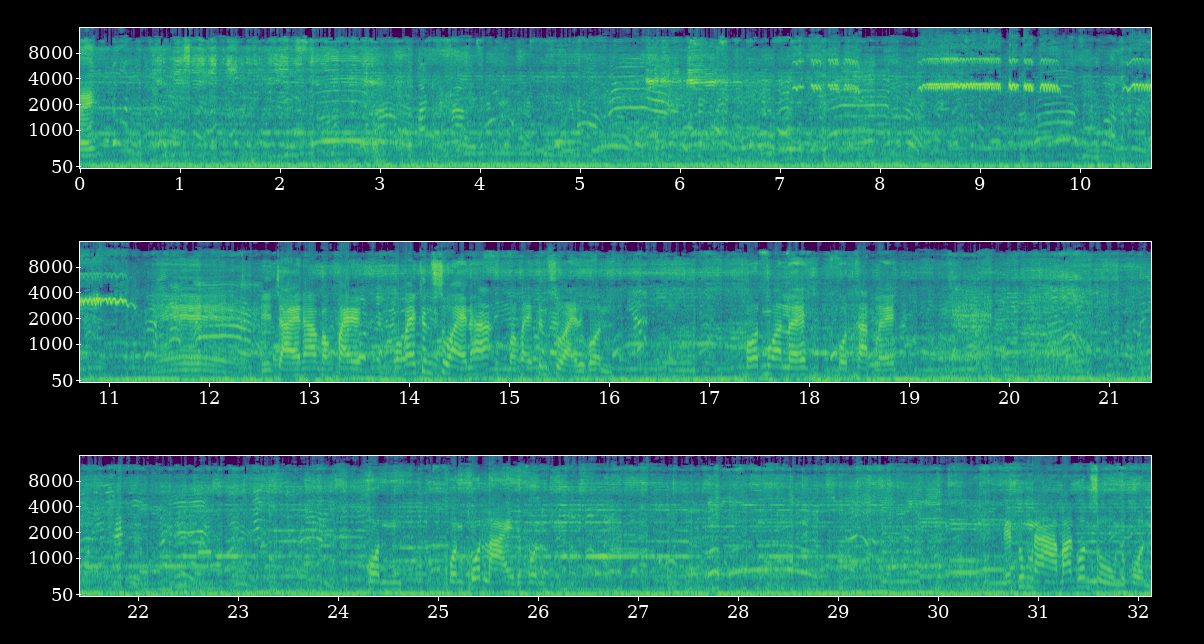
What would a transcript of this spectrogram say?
ลย นี่ดีใจนะบังไฟบังไฟขึ้นสวยนะฮะบังไฟขึ้นสวยทุกคนโคตรมวนเลยโคตรคักเลยคนคนโคตรลายทุกคน ก้นสูงทุกคน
